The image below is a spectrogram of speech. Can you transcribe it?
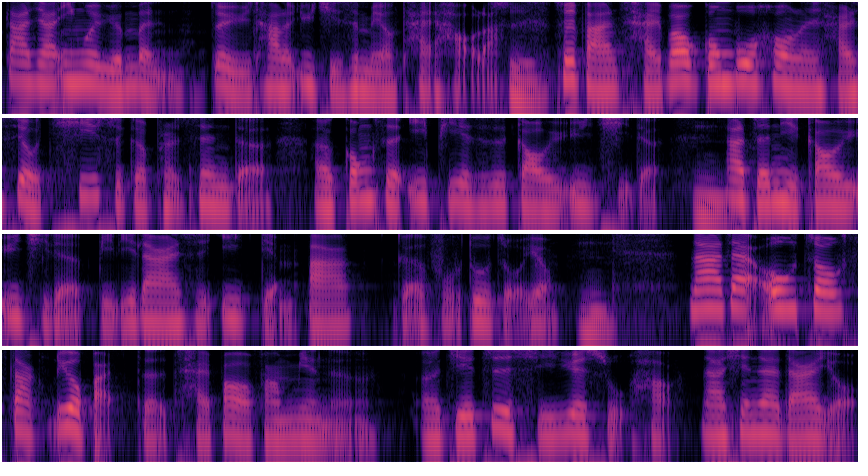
大家因为原本对于它的预期是没有太好啦，是，所以反而财报公布后呢，还是有七十个 percent 的呃公司的 EPS 是高于预期的。那整体高于预期的比例大概是一点八个幅度左右。嗯，那在欧洲 Stock 六百的财报方面呢，呃，截至十一月十五号，那现在大概有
